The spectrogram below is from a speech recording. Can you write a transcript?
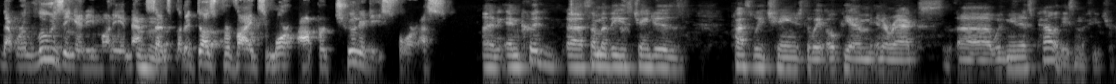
that we're losing any money in that mm-hmm. sense, but it does provide some more opportunities for us. And, and could uh, some of these changes possibly change the way OPM interacts uh, with municipalities in the future?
